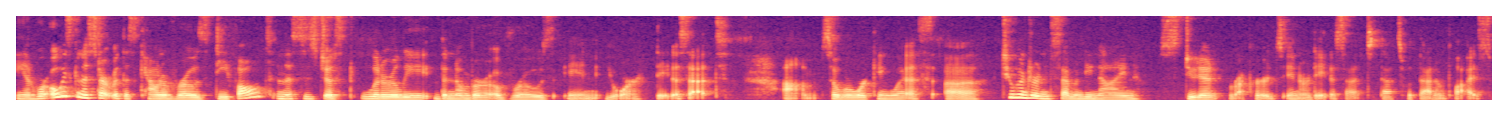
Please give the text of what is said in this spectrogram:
And we're always going to start with this count of rows default, and this is just literally the number of rows in your data set. Um, so we're working with uh, 279 student records in our data set. That's what that implies.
